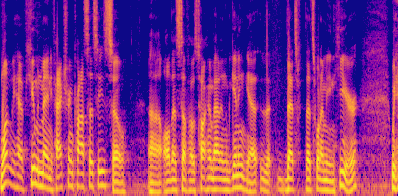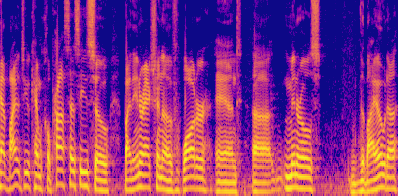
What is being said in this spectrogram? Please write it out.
One, we have human manufacturing processes, so uh, all that stuff I was talking about in the beginning, yeah, that, that's, that's what I mean here. We have biogeochemical processes, so by the interaction of water and uh, minerals, the biota,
